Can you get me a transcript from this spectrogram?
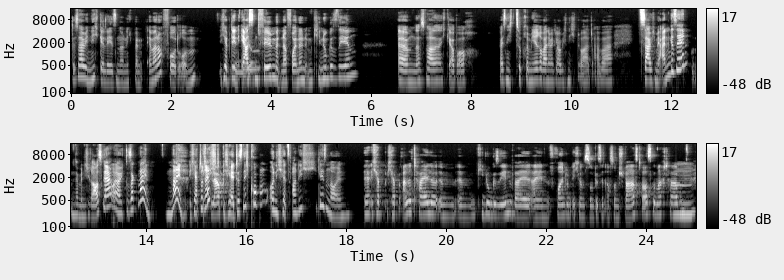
das habe ich nicht gelesen und ich bin immer noch froh drum. Ich habe den Ja. ersten Film mit einer Freundin im Kino gesehen. Ähm, das war, ich glaube auch, weiß nicht, zur Premiere waren wir, glaube ich, nicht dort, aber das habe ich mir angesehen und dann bin ich rausgegangen und habe ich gesagt, nein, nein, ich hatte Ich recht, glaub- ich hätte es nicht gucken und ich hätte es auch nicht lesen wollen. Ja, ich habe ich hab alle Teile im, im Kino gesehen, weil ein Freund und ich uns so ein bisschen auch so einen Spaß draus gemacht haben. Mhm.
